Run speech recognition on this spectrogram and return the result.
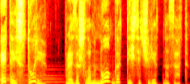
Эта история произошла много тысяч лет назад.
